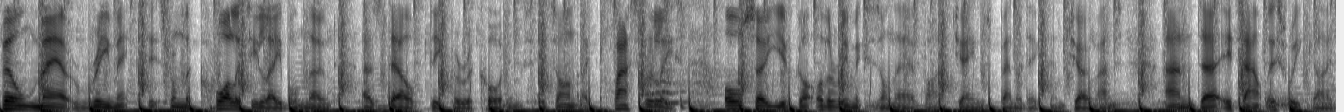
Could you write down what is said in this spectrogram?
Phil Mayer remix. It's from the quality label known as Delve Deeper Recordings. It's on a class release. Also, you've got other remixes on there by James Benedict and Joe Hans, and uh, it's out this week, guys.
